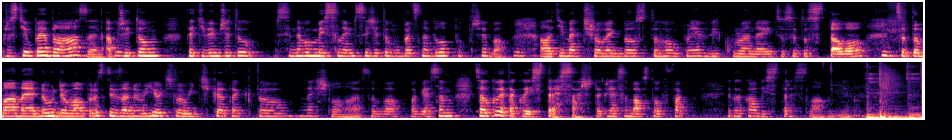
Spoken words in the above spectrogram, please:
prostě úplně blázen. A hmm. přitom teď vím, že to si, nebo myslím si, že to vůbec nebylo potřeba. Hmm. Ale tím, jak člověk byl z toho úplně vykulený, co se to stalo, co to má najednou doma prostě za novýho človíčka, tak to nešlo. No. Já jsem byla fakt, já jsem celkově takový stresař, takže já jsem byla z toho fakt jako taková vystreslá hodně. No.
